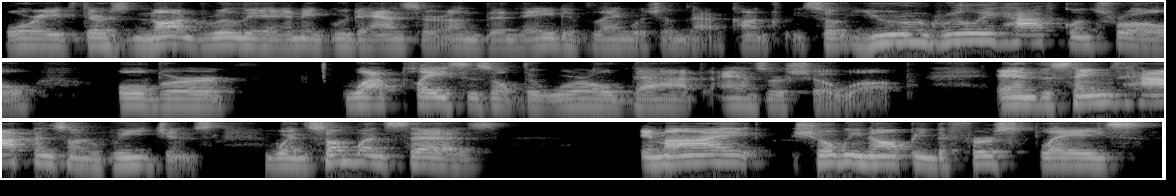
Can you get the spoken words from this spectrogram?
or if there's not really any good answer on the native language of that country. So you don't really have control over what places of the world that answers show up. And the same happens on regions. When someone says, Am I showing up in the first place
